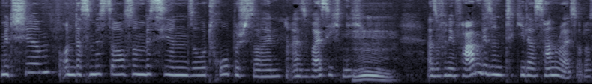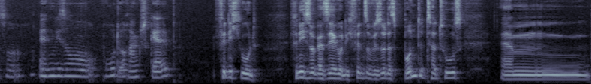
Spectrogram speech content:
mit Schirm und das müsste auch so ein bisschen so tropisch sein. Also weiß ich nicht. Mm. Also von den Farben wie so ein Tequila Sunrise oder so. Irgendwie so rot, orange, gelb. Finde ich gut. Finde ich sogar sehr gut. Ich finde sowieso, dass bunte Tattoos ähm,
